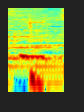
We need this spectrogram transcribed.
could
